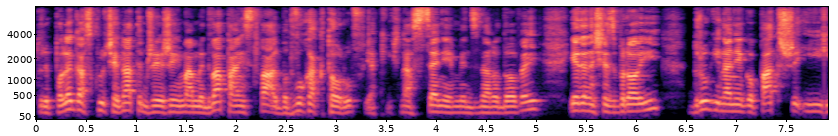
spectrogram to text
który polega w skrócie na tym, że jeżeli mamy dwa państwa albo dwóch aktorów jakichś na scenie międzynarodowej, jeden się zbroi, drugi na niego patrzy i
